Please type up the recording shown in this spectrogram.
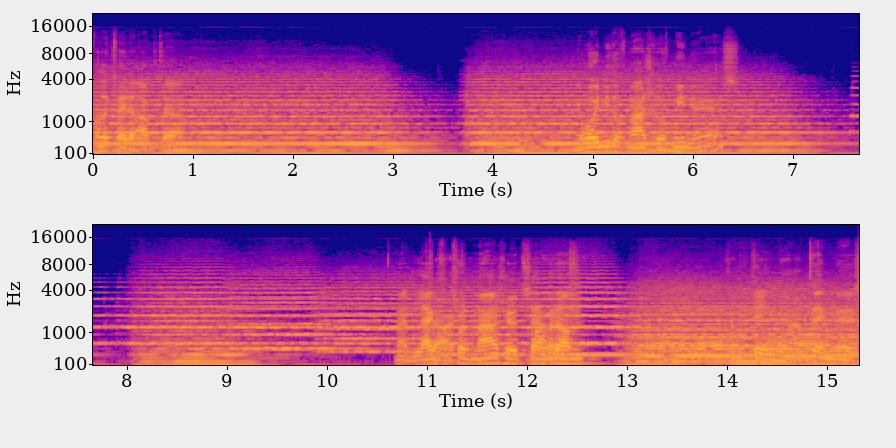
van de tweede acte. Nu hoor je niet of major of minor is. Nou, het lijkt Daar. een soort major te zijn, maar dan meteen ja, meteen mis.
